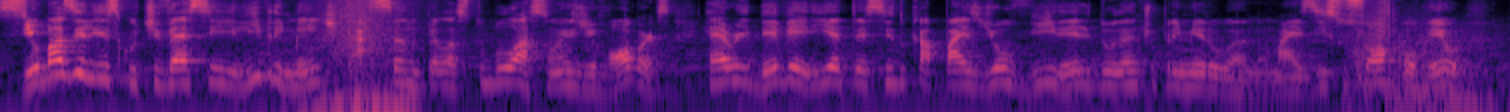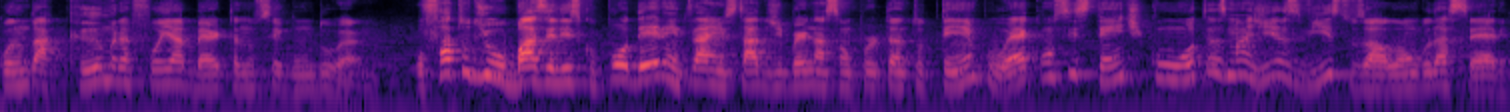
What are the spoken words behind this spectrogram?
Se o basilisco tivesse livremente caçando pelas tubulações de Hogwarts, Harry deveria ter sido capaz de ouvir ele durante o primeiro ano, mas isso só ocorreu quando a câmara foi aberta no segundo ano. O fato de o basilisco poder entrar em estado de hibernação por tanto tempo é consistente com outras magias vistas ao longo da série.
